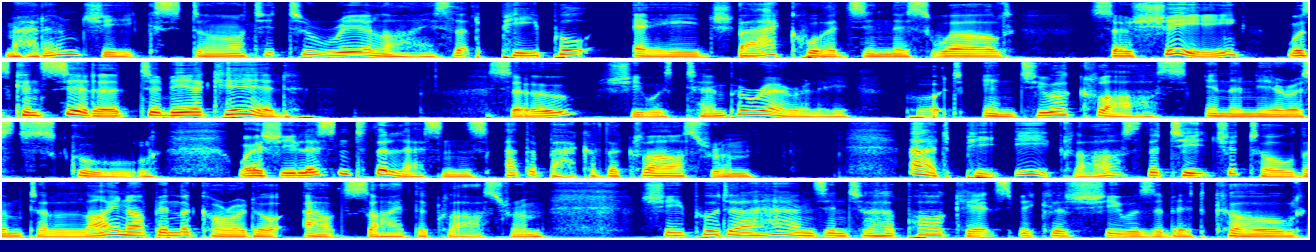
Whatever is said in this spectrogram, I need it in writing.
Madame Jeek started to realize that people age backwards in this world, so she was considered to be a kid. So she was temporarily put into a class in the nearest school, where she listened to the lessons at the back of the classroom. At PE class, the teacher told them to line up in the corridor outside the classroom. She put her hands into her pockets because she was a bit cold.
